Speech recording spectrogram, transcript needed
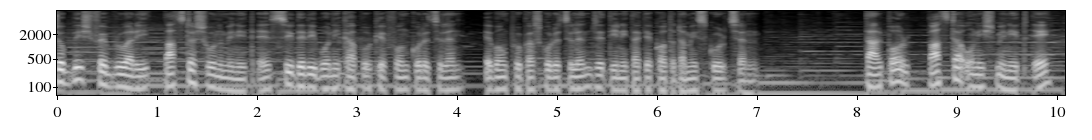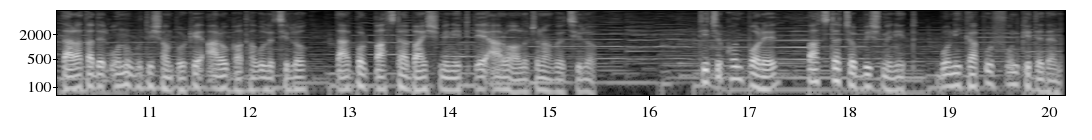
চব্বিশ ফেব্রুয়ারি, পাঁচটা ষোলো মিনিটে শ্রীদেবী বনি কাপুরকে ফোন করেছিলেন এবং প্রকাশ করেছিলেন যে তিনি তাকে কতটা মিস করছেন। তারপর পাঁচটা উনিশ মিনিটে তারা তাদের অনুভূতি সম্পর্কে আরও কথা বলেছিল, তারপর পাঁচটা বাইশ মিনিটে আরও আলোচনা হয়েছিল। কিছুক্ষণ পরে পাঁচটা চব্বিশ মিনিট বনি কাপুর ফোন কেটে দেন।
